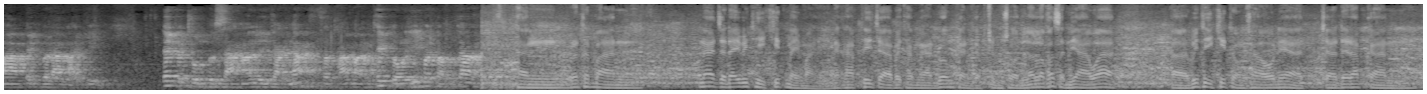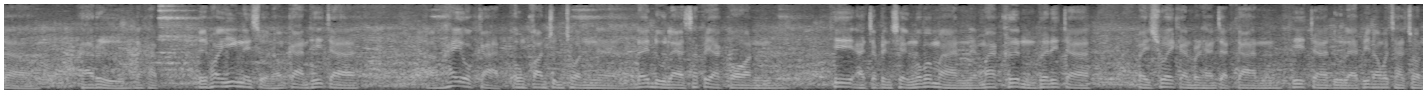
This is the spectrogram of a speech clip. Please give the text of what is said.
มาเป็นเวลาหลายปี ได้ประชุมปรึกษาหารือกันณสถาบันเทคโนโลยีพระจอมเกล้าทางรัฐบาลน่าจะได้วิธีคิดใหม่ๆนะครับที่จะไปทำงานร่วมกันกับชุมชน แล้วเราก็สัญญาว่าวิธีคิดของเขาเนี่ยจะได้รับการหารือนะครับโดยเฉพาะยิ่งในส่วนของการที่จะให้โอกาสองค์กรชุมชนได้ดูแลทรัพยากรที่อาจจะเป็นเชิงงบประมาณเนี่ยมากขึ้น เพื่อที่จะไปช่วยการบริหารจัดการที่จะดูแลพี่น้องประชาชน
